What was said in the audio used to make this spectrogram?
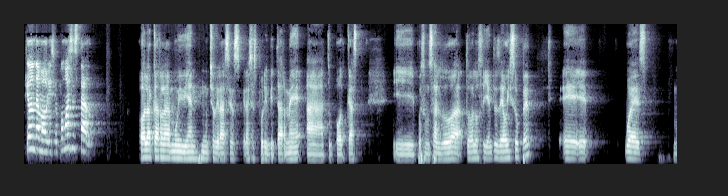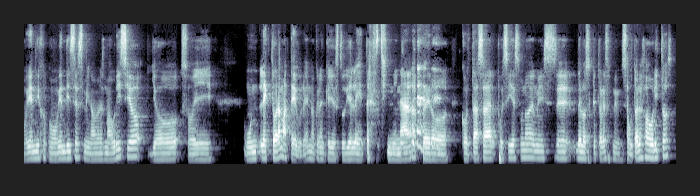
¿Qué onda, Mauricio? ¿Cómo has estado? Hola, Carla, muy bien, muchas gracias. Gracias por invitarme a tu podcast y pues un saludo a todos los oyentes de Hoy Supe. Eh, pues, como bien, dijo, como bien dices, mi nombre es Mauricio, yo soy un lector amateur, ¿eh? no creen que yo estudie letras ni nada, pero Cortázar, pues sí, es uno de mis, eh, de los escritores, mis autores favoritos.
